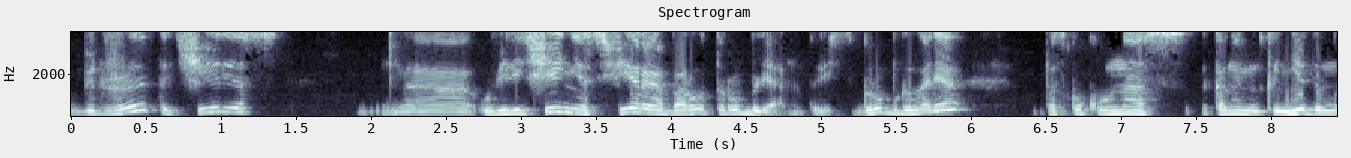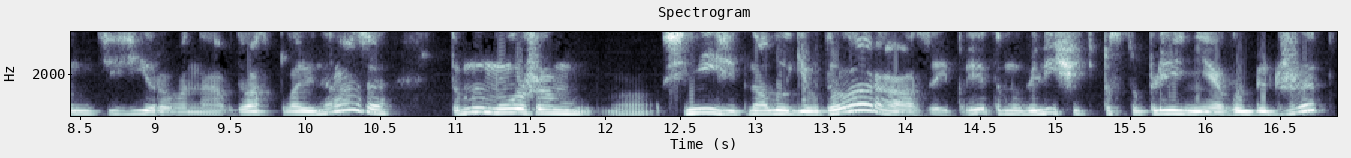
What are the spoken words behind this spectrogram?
бюджета через увеличение сферы оборота рубля. Ну, то есть, грубо говоря, поскольку у нас экономика недомонетизирована в два с половиной раза, то мы можем э, снизить налоги в два раза и при этом увеличить поступление в бюджет,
